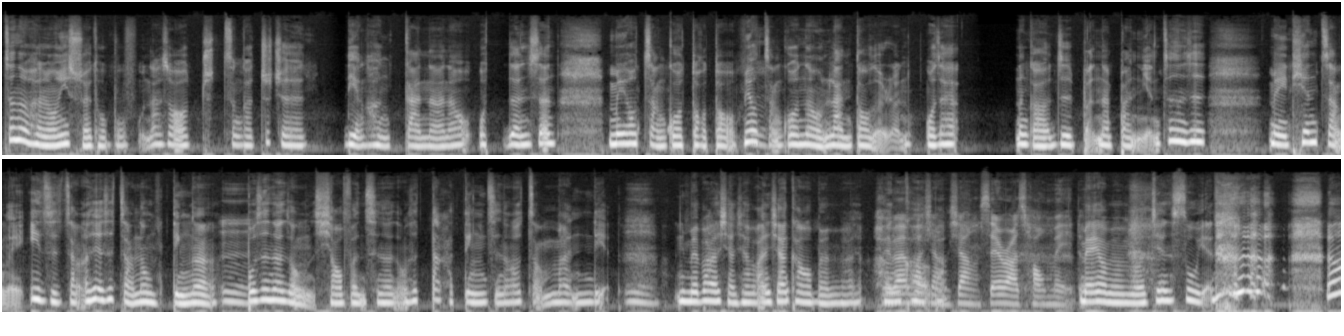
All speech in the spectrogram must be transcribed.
真的很容易水土不服。那时候整个就觉得脸很干啊，然后我人生没有长过痘痘，没有长过那种烂痘的人，我在那个日本那半年真的是。每天长诶、欸，一直长，而且是长那种钉啊，嗯，不是那种小粉刺那种，是大钉子，然后长满脸，嗯，你没办法想象吧？你现在看我本人，没办法想，没办法想象，Sarah 超美的，没有没有没有，今天素颜，然后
